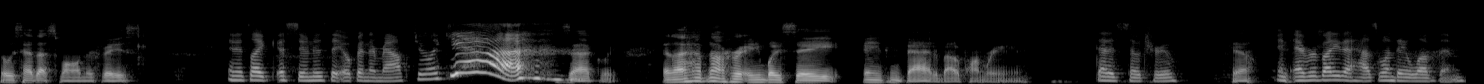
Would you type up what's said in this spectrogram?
They always have that smile on their face. And it's like as soon as they open their mouths, you're like, yeah. Exactly. And I have not heard anybody say anything bad about a Pomeranian. that is so true. Yeah. And everybody that has one, they love them.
